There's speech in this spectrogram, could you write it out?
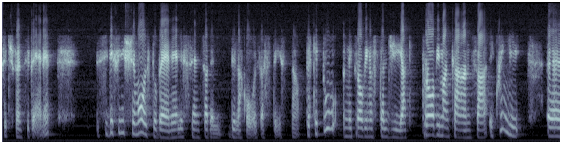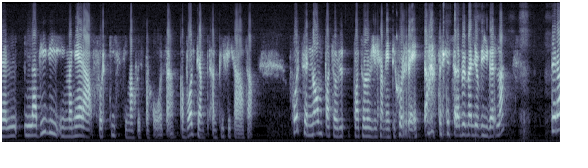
se ci pensi bene, si definisce molto bene l'essenza del, della cosa stessa, perché tu ne provi nostalgia, provi mancanza e quindi eh, la vivi in maniera fortissima questa cosa, a volte amplificata forse non patolo- patologicamente corretta, perché sarebbe meglio viverla, però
